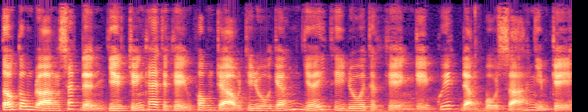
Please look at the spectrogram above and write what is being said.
Tổ công đoàn xác định việc triển khai thực hiện phong trào thi đua gắn với thi đua thực hiện nghị quyết Đảng bộ xã nhiệm kỳ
